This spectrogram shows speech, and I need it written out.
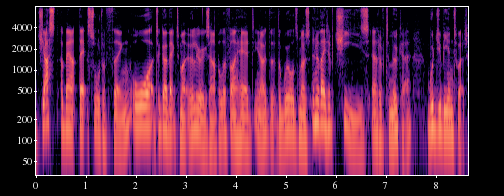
just about that sort of thing? Or to go back to my earlier example, if I had, you know, the, the world's most innovative cheese out of Temuka, would you be into it?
